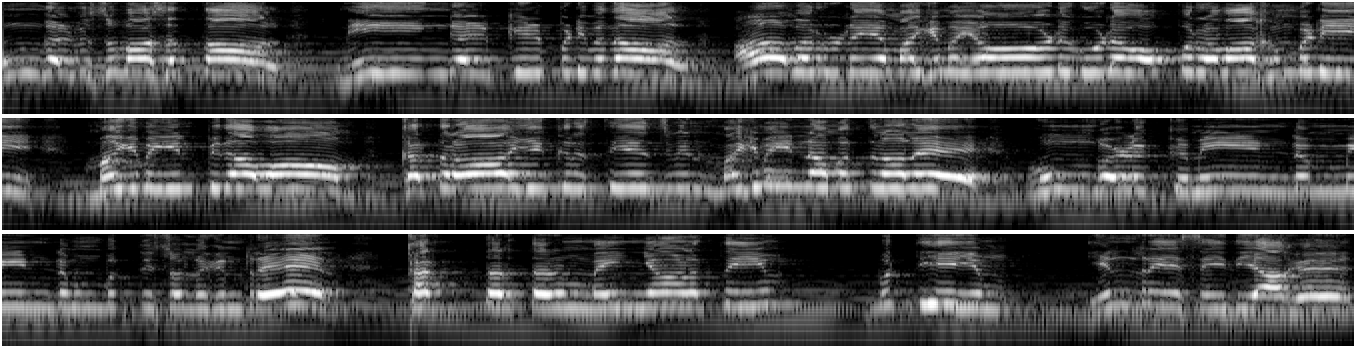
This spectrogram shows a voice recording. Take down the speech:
உங்கள் விசுவாசத்தால் நீங்கள் கீழ்ப்படிவதால் அவருடைய மகிமையோடு கூட ஒப்புரவாகும்படி மகிமையின் பிதாவாம் கர்த்தராகிய கிறிஸ்தியேசுவின் மகிமையின் நாமத்தினாலே உங்களுக்கு மீண்டும் மீண்டும் புத்தி சொல்லுகின்றேன். கர்த்தர் தரும் மெய்ஞானத்தையும் புத்தியையும் இன்றைய செய்தியாக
